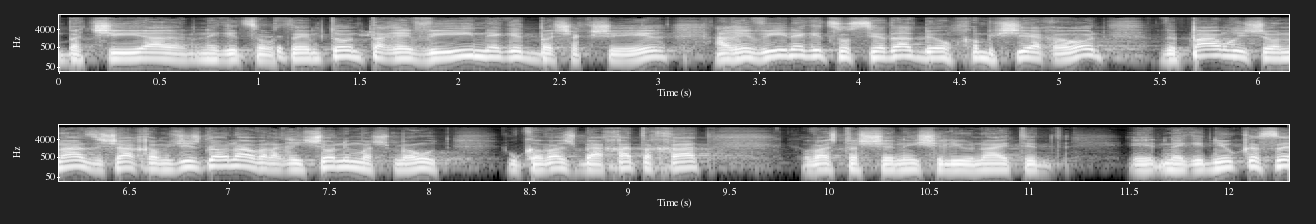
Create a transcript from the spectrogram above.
בתשיעייה נגד סאות'מפטון, את הרביעי נגד בשאקשהיר, הרביעי נגד סוסיידד ביום חמישי האחרון, ופעם ראשונה, זה שער חמישי של העונה, אבל הראשון עם משמעות, הוא כבש באחת אחת, כבש את השני של יונייטד נגד ניוקאסל,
